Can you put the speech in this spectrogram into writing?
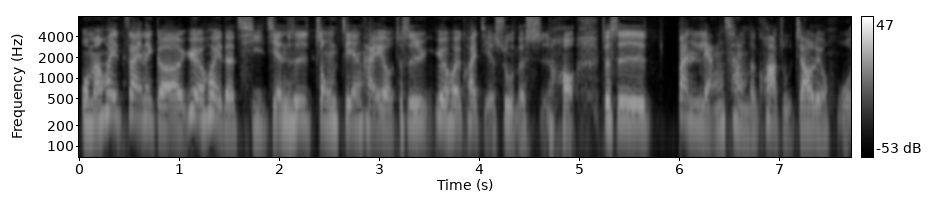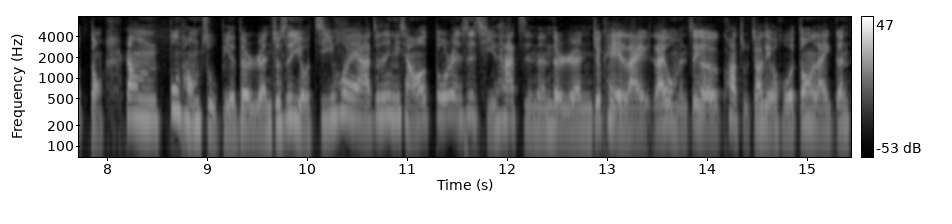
我们会在那个月会的期间，就是中间还有就是月会快结束的时候，就是。办两场的跨组交流活动，让不同组别的人就是有机会啊，就是你想要多认识其他职能的人，你就可以来来我们这个跨组交流活动来跟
